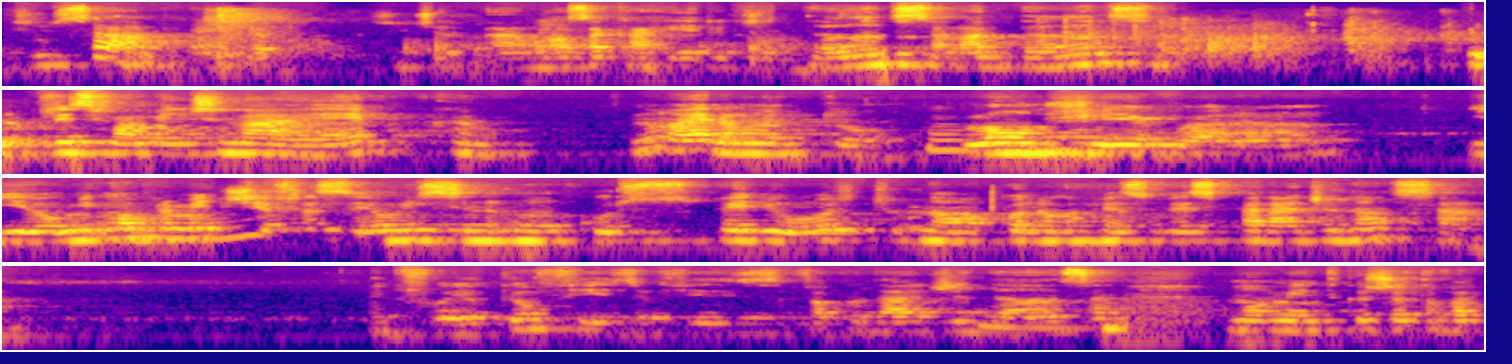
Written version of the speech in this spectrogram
a gente sabe, né, gente, a nossa carreira de dança, na dança, principalmente na época, não era muito uhum. longeva, né? E eu me comprometi a fazer um, ensino, um curso superior não, quando eu resolvesse parar de dançar. E foi o que eu fiz. Eu fiz a faculdade de dança no momento que eu já estava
